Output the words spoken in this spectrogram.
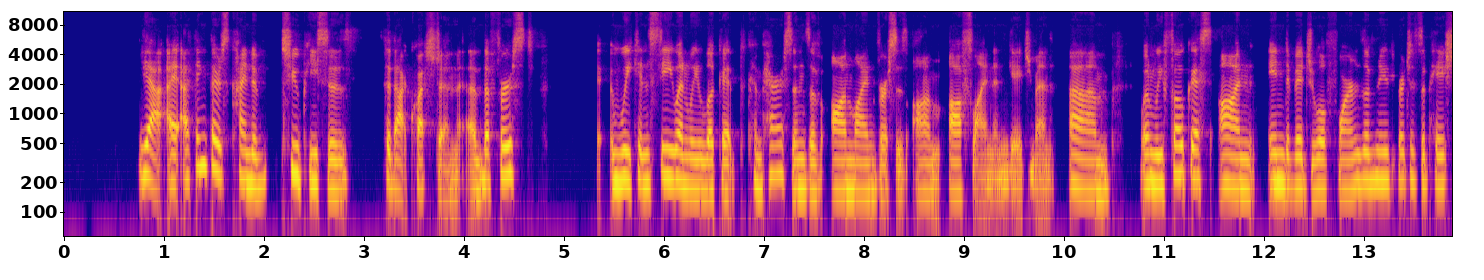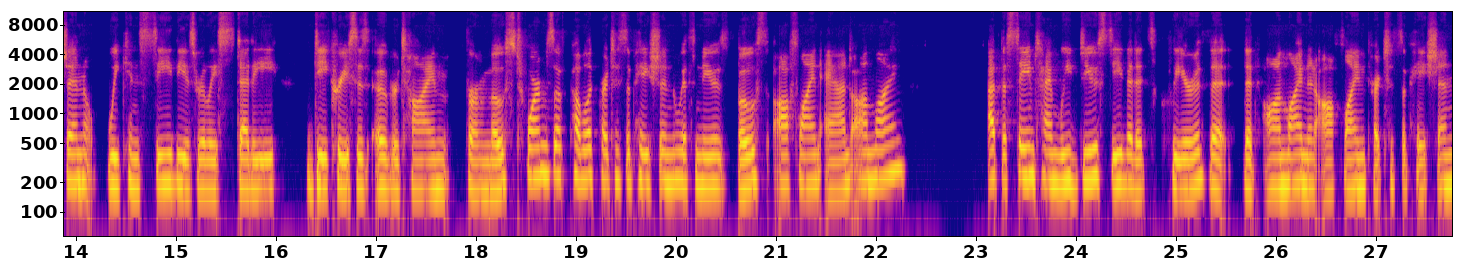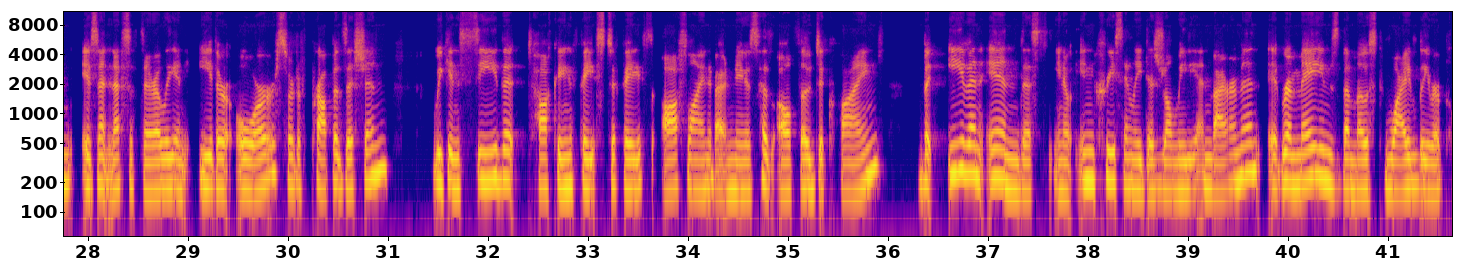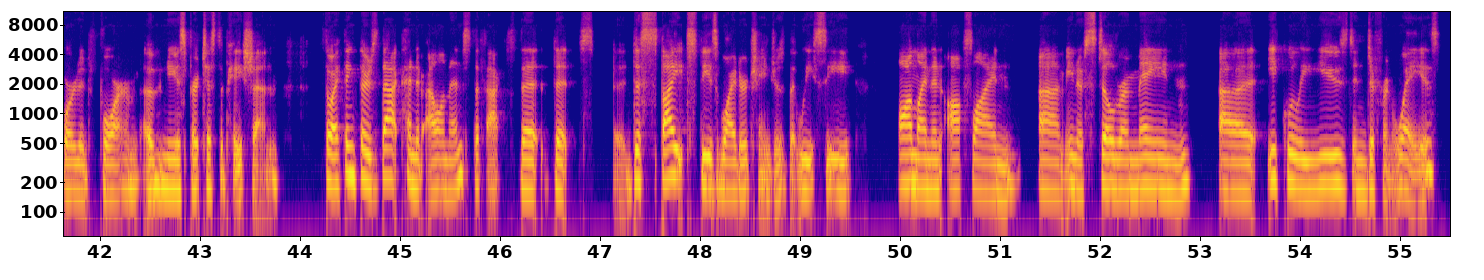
Yeah, I, I think there's kind of two pieces to that question. Uh, the first, we can see when we look at comparisons of online versus on offline engagement. Um, when we focus on individual forms of news participation, we can see these really steady decreases over time for most forms of public participation with news, both offline and online at the same time, we do see that it's clear that that online and offline participation isn't necessarily an either or sort of proposition. We can see that talking face to face offline about news has also declined. But even in this, you know, increasingly digital media environment, it remains the most widely reported form of news participation. So I think there's that kind of element, the fact that that uh, despite these wider changes that we see, online and offline, um, you know, still remain uh, equally used in different ways.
